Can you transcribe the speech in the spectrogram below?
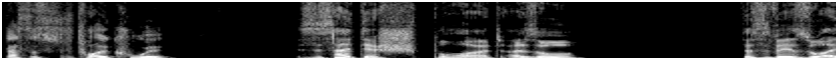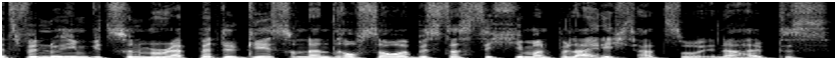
das ist voll cool? Es ist halt der Sport. Also, das wäre so, als wenn du irgendwie zu einem Rap-Battle gehst und dann drauf sauer bist, dass dich jemand beleidigt hat, so innerhalb des.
